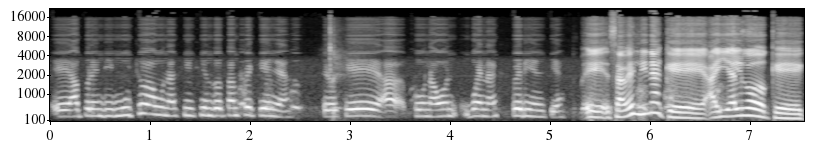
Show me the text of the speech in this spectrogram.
eh, aprendí mucho aún así siendo tan pequeña. Creo que ah, fue una buena experiencia. Eh, Sabes, Lina, que hay algo que,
